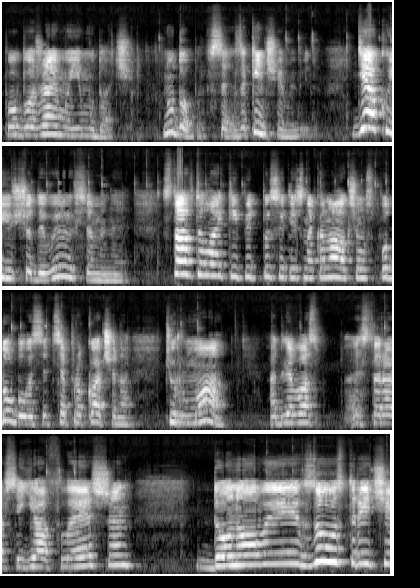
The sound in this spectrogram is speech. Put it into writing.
Побажаємо їм удачі. Ну добре, все, закінчуємо відео. Дякую, що дивилися мене. Ставте лайки і підписуйтесь на канал, якщо вам сподобалася ця прокачана тюрма. А для вас старався я, Флешен. До нових зустрічей!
